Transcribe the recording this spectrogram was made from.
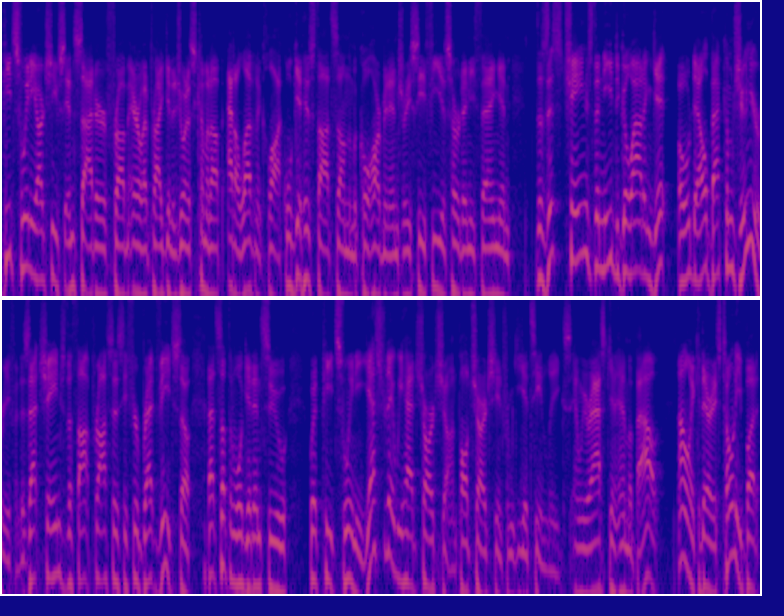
Pete Sweeney, our Chiefs insider from Arrowhead Pride, going to join us coming up at 11 o'clock. We'll get his thoughts on the Mecole Hardman injury, see if he has heard anything. And does this change the need to go out and get Odell Beckham Jr. even? Does that change the thought process if you're Brett Veach? So that's something we'll get into with Pete Sweeney. Yesterday we had Charch on, Paul Charchian from Guillotine Leagues, and we were asking him about not only Kadarius Toney, but like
